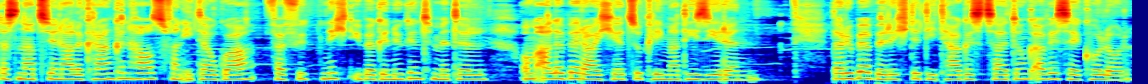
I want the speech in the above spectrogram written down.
Das Nationale Krankenhaus von Itaugua verfügt nicht über genügend Mittel, um alle Bereiche zu klimatisieren. Darüber berichtet die Tageszeitung AVC Color.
